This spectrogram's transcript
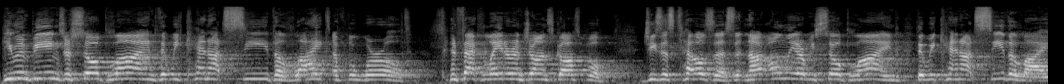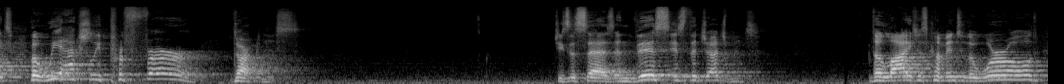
Human beings are so blind that we cannot see the light of the world. In fact, later in John's gospel, Jesus tells us that not only are we so blind that we cannot see the light, but we actually prefer darkness. Jesus says, and this is the judgment. The light has come into the world,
